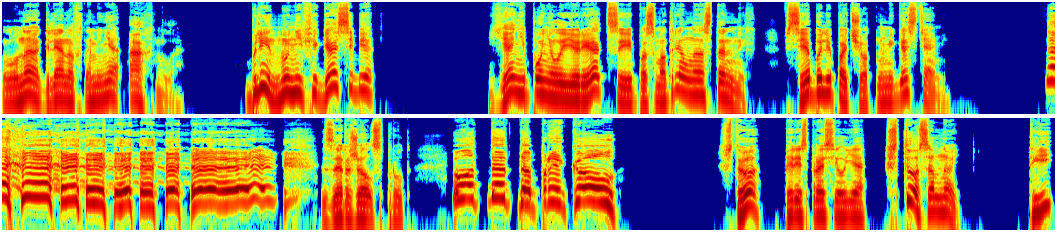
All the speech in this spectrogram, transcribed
Луна, глянув на меня, ахнула. «Блин, ну нифига себе!» Я не понял ее реакции и посмотрел на остальных. Все были почетными гостями. заржал Спрут. «Вот это прикол!» «Что?» — переспросил я. «Что со мной?» «Ты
